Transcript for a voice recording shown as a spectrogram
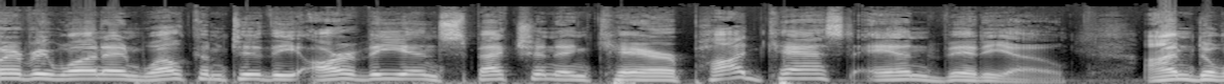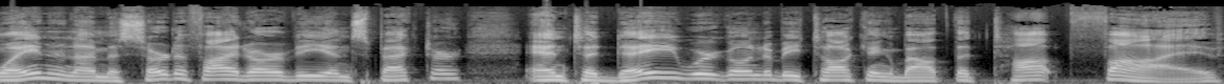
everyone, and welcome to the RV Inspection and Care podcast and video. I'm Dwayne, and I'm a certified RV inspector. And today we're going to be talking about the top five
